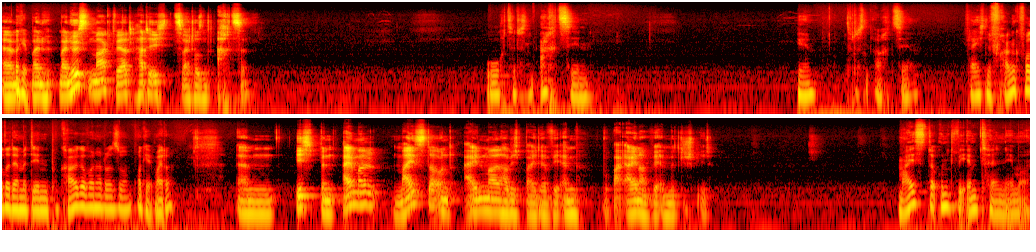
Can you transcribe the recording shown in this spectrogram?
Ähm, Okay. mein, meinen höchsten Marktwert hatte ich 2018. Hoch 2018. Okay, 2018. Vielleicht ein Frankfurter, der mit denen Pokal gewonnen hat oder so. Okay, weiter. Ähm, ich bin einmal Meister und einmal habe ich bei der WM, bei einer WM mitgespielt. Meister und WM-Teilnehmer.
